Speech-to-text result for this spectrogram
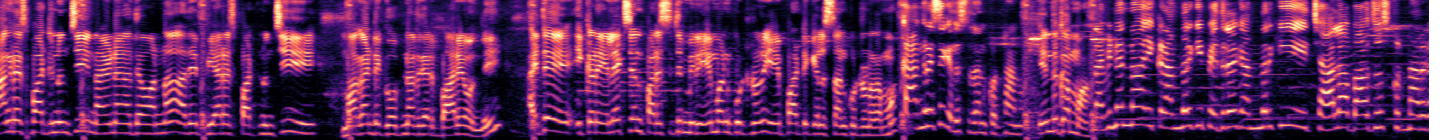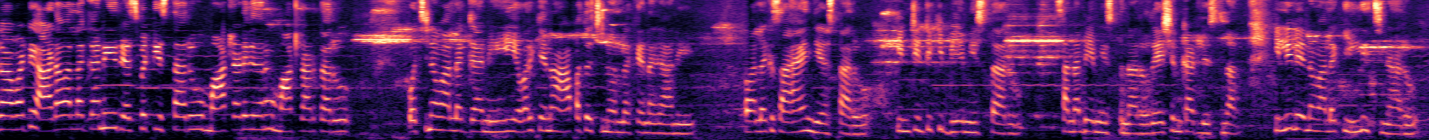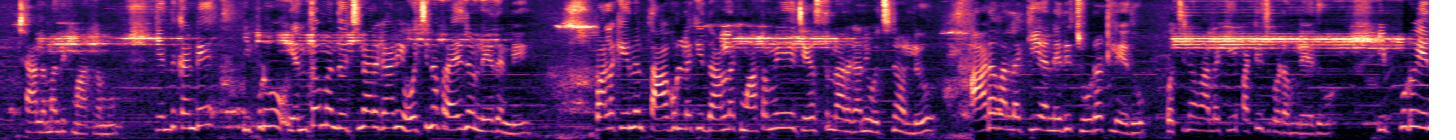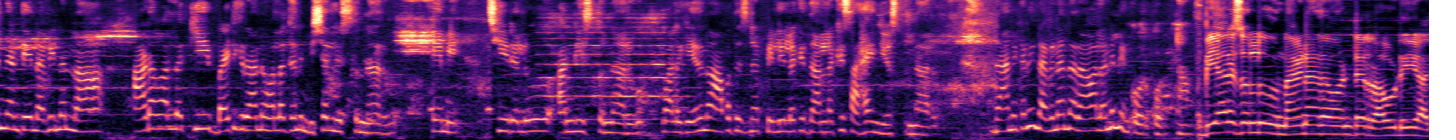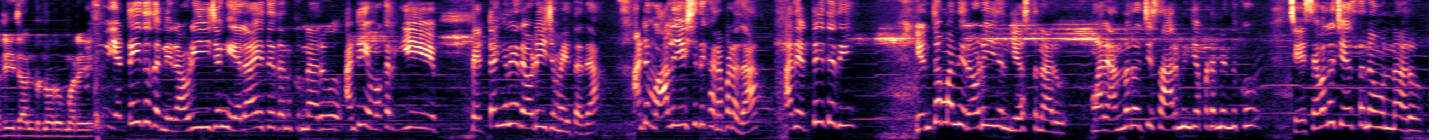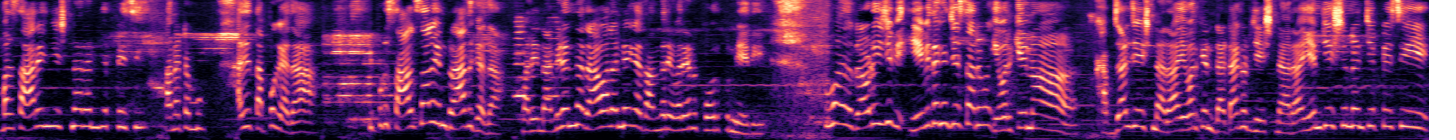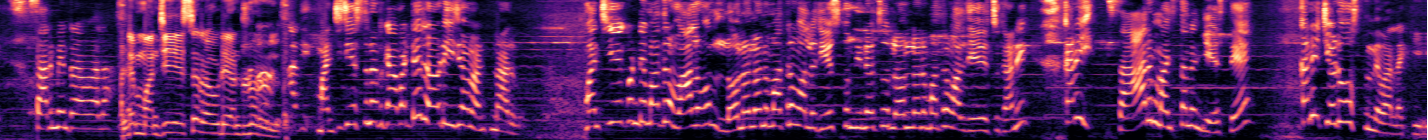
Congress party నుంచి నవీన దేవన్న అదే BRS party నుంచి మాగంటి గోపినాథ్ గారి భార్య ఉంది. అయితే ఇక్కడ ఎలక్షన్ పరిస్థితి మీరు ఏమనుకుంటున్నారు? ఏ పార్టీ గెలుస్తా అనుకుంటున్నారమ్మా? కాంగ్రెస్ గెలుస్తుంది అనుకుంటున్నాను. ఎందుకమ్మా? నవీనన్న ఇక్కడ అందరికి పెద్దలకి అందరికి చాలా బాగా చూసుకుంటున్నారు కాబట్టి ఆడవాళ్ళకి కానీ రెస్పెక్ట్ ఇస్తారు మాట్లాడే విధంగా మాట్లాడతారు. వచ్చిన వాళ్ళకి కానీ ఎవరికైనా ఆపద వచ్చిన వాళ్ళకైనా కానీ వాళ్ళకి సహాయం చేస్తారు. ఇంటింటికి బియ్యం ఇస్తారు సన్న బియ్యం ఇస్తున్నారు రేషన్ కార్డులు ఇస్తున్నారు. ఇల్లు లేని వాళ్ళకి ఇల్లు ఇచ్చినారు చాలామందికి మాత్రము. ఎందుకంటే ఇప్పుడు ఎంతోమంది వచ్చినారు కానీ వచ్చిన ప్రయోజనం లేదండి. వాళ్ళకి ఏంటంటే తాగుళ్ళకి దానిలకి మాత్రమే చేస్తున్నారు కానీ వచ్చిన వాళ్ళు ఆడవాళ్ళకి అనేది చూడట్లేదు. వచ్చిన వాళ్ళకి పట్టించుకోవడం లేదు. ఇప్పుడు ఏంటంటే నవీనన్న ఆడవాళ్ళకి బయటికి రాని వాళ్ళకి కానీ మిషన్లు ఇస్తున్నారు. ఏమి? చీరలు అన్నీ ఇస్తున్నారు. వాళ్ళకి ఏదైనా ఆపద వచ్చిన పెళ్ళిళ్ళకి దానిలకి సహాయం చేస్తున్నారు. దానికని నవీనన్న రావాలని మేము కోరుకుంటున్నాం. బీఆర్ఎస్ వాళ్ళు నవీన అంటే రౌడీ అది ఇది అంటున్నారు మరి. ఎట్టయితుందండి? రౌడీయిజం ఎలా అవుతుంది అనుకున్నారు అంటే ఒకరికి పెట్టంగానే రౌడీయిజం అవుతుందా అంటే వాళ్ళు చేసేది కనపడదా? అది ఎట్టయితుంది? ఎంతో మంది రౌడీయిజం చేస్తున్నారు. మరి అందరూ వచ్చి సార్ మీద చెప్పడం ఎందుకు? చేసేవాళ్ళు చేస్తూనే ఉన్నారు. మరి సార్ ఏం చేసినారని చెప్పేసి అనటము? అది తప్పు కదా? ఇప్పుడు సాల్సాలు ఏం రాదు కదా? మరి నవీనన్న రావాలనే కదా అందరు ఎవరైనా కోరుకునేది. రౌడీజం ఏ విధంగా చేశారు? ఎవరికైనా కబ్జాలు చేసినారా? ఎవరికైనా డటాకట్ చేసినారా? ఏం చేసినారని చెప్పేసి సార్ మీద రావాలా? అంటే మంచి చేస్తే రౌడీ అంటున్నారు అది మంచి చేస్తున్నారు కాబట్టి రౌడీజం అని అంటున్నారు. మంచి చేయకుంటే మాత్రం వాళ్ళ లోన్లోనే మాత్రం వాళ్ళు చేసుకుని తినొచ్చు లోన్లోనే మాత్రం వాళ్ళు చేయొచ్చు కానీ కానీ సార్ మంచితనం చేస్తే కానీ చెడు వస్తుంది వాళ్ళకి.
